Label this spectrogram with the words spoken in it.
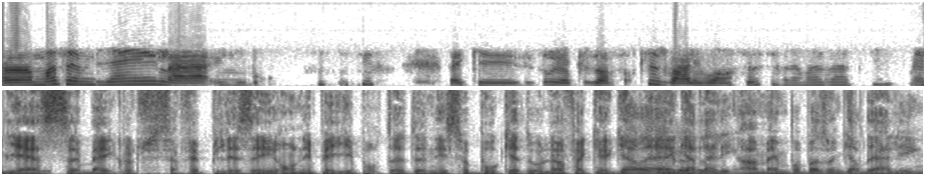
Euh, moi, j'aime bien la Unibro. fait que c'est sûr, il y a plusieurs sortes. là. Je vais aller voir ça. C'est vraiment gentil. Merci. Yes, ben écoute, ça fait plaisir. On est payé pour te donner ce beau cadeau-là. Fait que garde, garde la ligne. Ah, même pas besoin de garder la ligne.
